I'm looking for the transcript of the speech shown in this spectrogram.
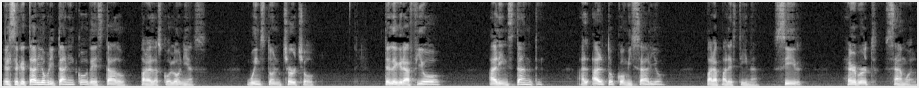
El secretario británico de Estado para las colonias, Winston Churchill, telegrafió al instante al alto comisario para Palestina, Sir Herbert Samuel,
